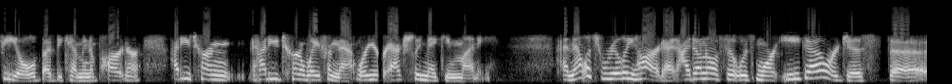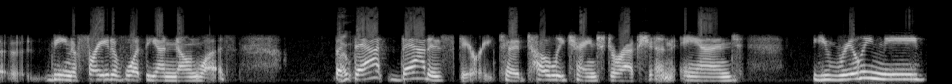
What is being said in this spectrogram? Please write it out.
field by becoming a partner? How do you turn how do you turn away from that where you're actually making money? And that was really hard. I, I don't know if it was more ego or just the being afraid of what the unknown was. But oh. that that is scary to totally change direction and you really need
